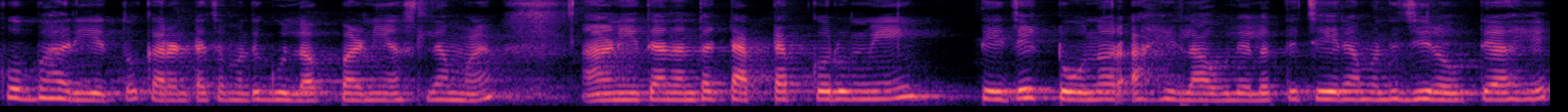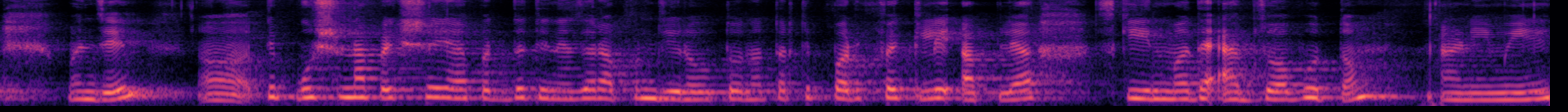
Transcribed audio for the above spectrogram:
खूप भारी येतो. कारण त्याच्यामध्ये गुलाब पाणी असल्यामुळे. आणि त्यानंतर टॅप टॅप करून मी ते जे टोनर आहे लावलेलं ते चेहऱ्यामध्ये जिरवते आहे. म्हणजे ते पुसण्यापेक्षा या पद्धतीने जर आपण जिरवतो ना तर ते परफेक्टली आपल्या स्किनमध्ये ॲब्झॉर्ब होतं. आणि मी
